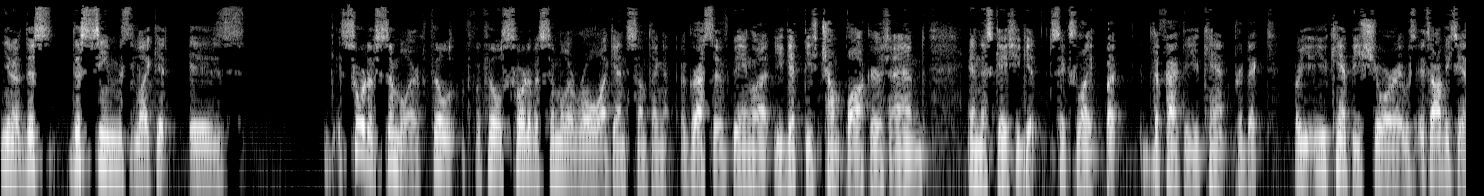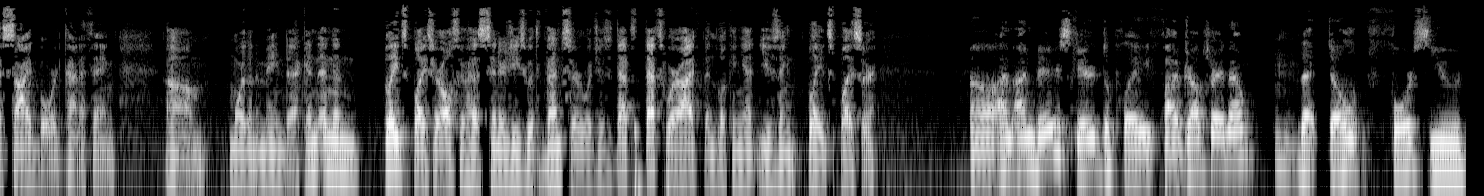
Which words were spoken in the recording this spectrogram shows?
you know, this this seems like it is sort of similar, fill, fulfills sort of a similar role against something aggressive, being that you get these chump blockers, and in this case you get six life. But the fact that you can't predict, or you, you can't be sure, it was it's obviously a sideboard kind of thing, um, more than a main deck. And and then Blade Splicer also has synergies with Venser, which is that's that's where I've been looking at using Blade Splicer. Uh, I'm I'm very scared to play five drops right now that don't force you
